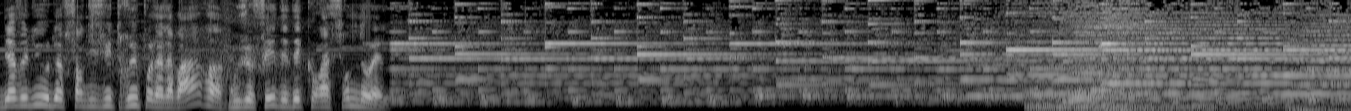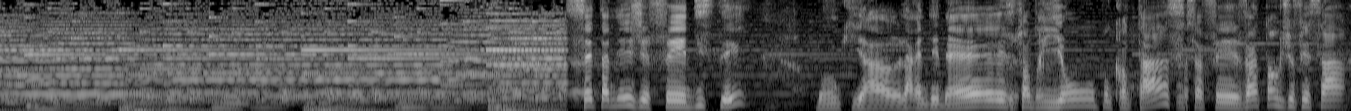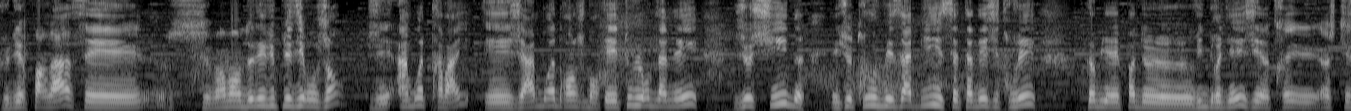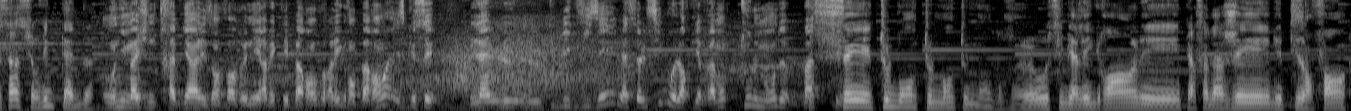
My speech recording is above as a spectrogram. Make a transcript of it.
Bienvenue au 918 rue Paul Adabar, où je fais des décorations de Noël. Cette année, j'ai fait Disney. Donc il y a euh, La Reine des Neiges, Cendrillon, Pocahontas. Ça fait 20 ans que je fais ça. Je veux dire par là, c'est c'est vraiment donner du plaisir aux gens. J'ai un mois de travail et j'ai un mois de rangement. Et tout le long de l'année, je chine et je trouve mes habits. Cette année, j'ai trouvé, comme il n'y avait pas de vide-grenier, j'ai acheté ça sur Vinted. On imagine très bien les enfants venir avec les parents, voir les grands-parents. Est-ce que c'est le, public visé, la seule cible, ou alors il y a vraiment tout le monde passe C'est tout le monde, tout le monde, tout le monde. Euh, aussi bien les grands, les personnes âgées, les petits-enfants.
